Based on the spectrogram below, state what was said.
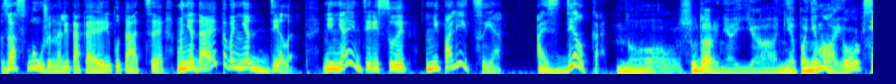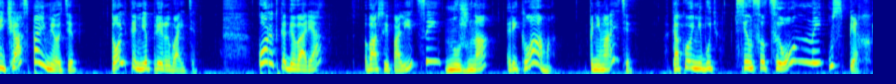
заслужена ли такая репутация. Мне до этого нет дела. Меня интересует не полиция, а сделка. Но, сударыня, я не понимаю. Сейчас поймете. Только не прерывайте. Коротко говоря, вашей полиции нужна реклама. Понимаете? Какой-нибудь сенсационный успех.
